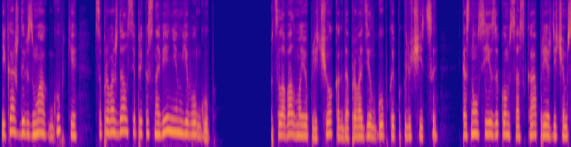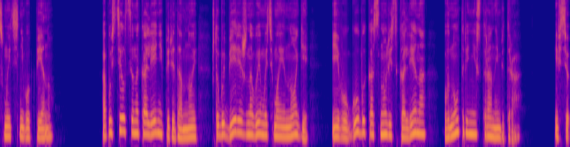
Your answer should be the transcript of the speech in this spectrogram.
и каждый взмах губки сопровождался прикосновением его губ. Поцеловал мое плечо, когда проводил губкой по ключице, коснулся языком соска, прежде чем смыть с него пену. Опустился на колени передо мной, чтобы бережно вымыть мои ноги и его губы коснулись колена внутренней стороны бедра. И все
